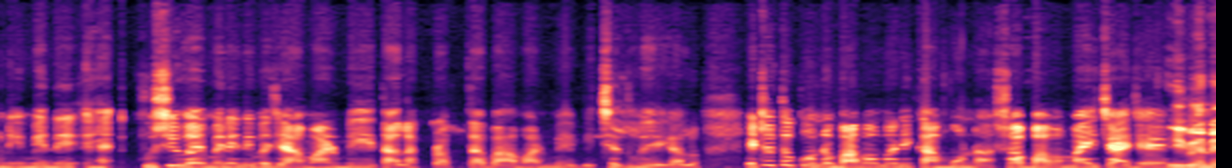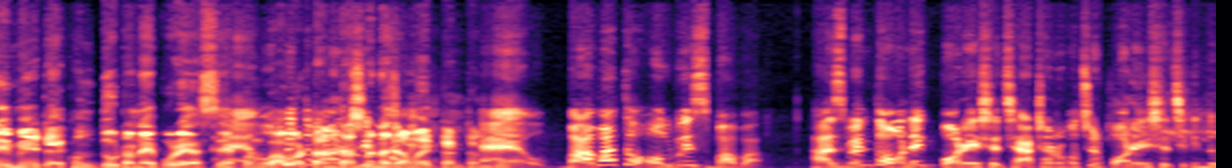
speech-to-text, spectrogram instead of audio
উনি মেনে হ্যাঁ, খুশি হয়ে মেনে নিবে যে আমার মেয়ে তালাক প্রাপ্তা বা আমার মেয়ে বিচ্ছেদ হয়ে গেল। এটা তো কোনো বাবা মারই কাম্য না। সব বাবা মাই চায় যে ইভেন এই মেয়েটা এখন দোটানায় পড়ে আছে। হ্যাঁ, এখন বাবা বাবার টান টানবে না জামাই জামাইয়ের টান টানবে? হ্যাঁ বাবা তো অলওয়েজ বাবা। হাজবেন্ড তো অনেক পরে এসেছে আঠারো বছর পরে এসেছে কিন্তু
